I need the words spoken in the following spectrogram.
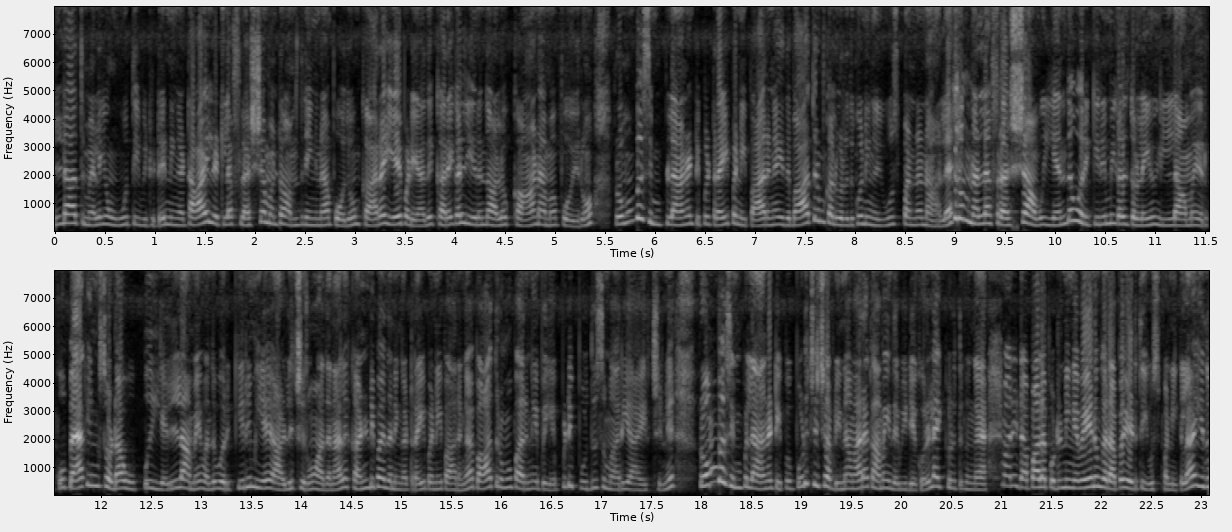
எல்லாத்து மேலேயும் ஊற்றி விட்டுட்டு நீங்கள் டாய்லெட்டில் ஃப்ளஷை மட்டும் அமுத்துனீங்கன்னா போதும். கரையே படையாது. கரைகள் இருந்தாலும் காணாமல் போயிடும் ரொம்ப சிம்பிளான டிப்பு ட்ரை பண்ணி பாருங்க. இது பாத்ரூம் கழுவுறதுக்கும் நீங்கள் யூஸ் பண்ணுறனால bathroom நல்லா ஃப்ரெஷ்ஷாகவும் எந்த ஒரு கிருமிகள் தொல்லையும் இல்லாமல் இருக்கும். பேக்கிங் சோடா உப்பு எல்லாமே வந்து ஒரு கிருமியை அழிச்சிரும். அதனால கண்டிப்பாக இதை நீங்கள் ட்ரை பண்ணி பாருங்க. பாத்ரூமும் பாருங்க இப்போ எப்படி புதுசு மாதிரி ஆயிடுச்சுன்னு. ரொம்ப சிம்பிளான டிப்பு. பிடிச்சிச்சு அப்படின்னா மறக்காம இந்த வீடியோக்கு லைக் கொடுத்துங்க இந்த மாதிரி டப்பால போட்டு நீங்கள் வேணுங்கிறப்ப எடுத்து யூஸ் பண்ணிக்கலாம். இது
